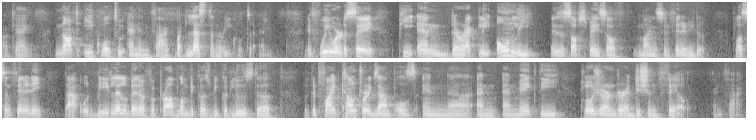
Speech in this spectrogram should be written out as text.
Okay? Not equal to n in fact, but less than or equal to n. If we were to say Pn directly only is a subspace of minus infinity to plus infinity, that would be a little bit of a problem because we could lose the, we could find counterexamples in uh, and and make the closure under addition fail. In fact,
